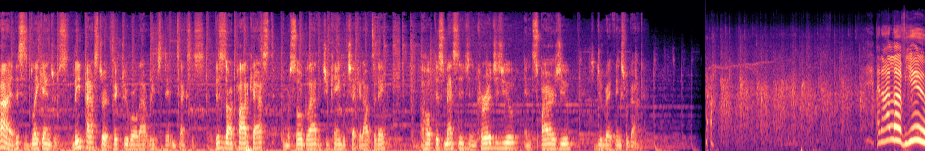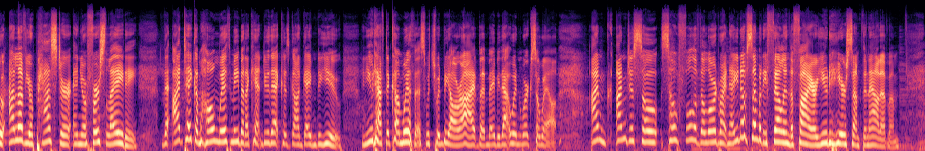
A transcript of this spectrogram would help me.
Hi, this is Blake Andrews, lead pastor at Victory World Outreach, Denton, Texas. This is our podcast, and we're so glad that you came to check it out today. I hope this message encourages you and inspires you to do great things for God. And I love you. I love your pastor and your first lady. That I'd take them home with me, but I can't do that because God gave them to you. And you'd have to come with us, which would be all right, but maybe that wouldn't work so well. I'm I'm just so so full of the Lord right now. You know, if somebody fell in the fire, you'd hear something out of them.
